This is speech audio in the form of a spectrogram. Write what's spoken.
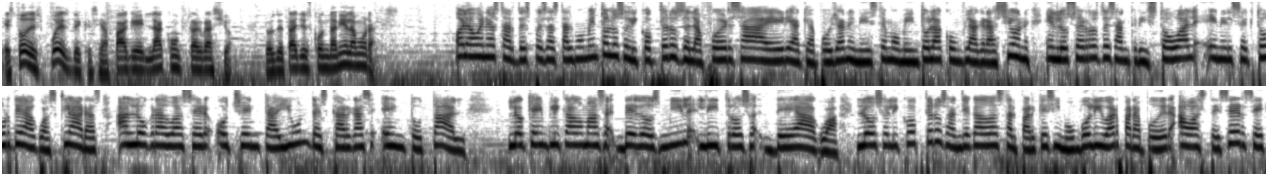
esto después de que se apague la conflagración. Los detalles con Daniela Morales. Hola, buenas tardes. Pues hasta el momento los helicópteros de la Fuerza Aérea que apoyan en este momento la conflagración en los cerros de San Cristóbal en el sector de Aguas Claras han logrado hacer 81 descargas en total lo que ha implicado más de 2.000 litros de agua. Los helicópteros han llegado hasta el Parque Simón Bolívar para poder abastecerse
